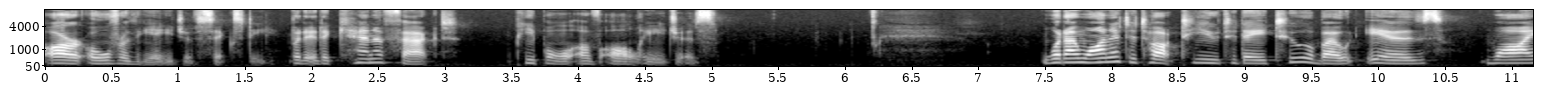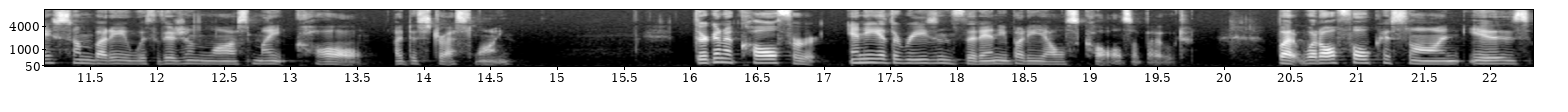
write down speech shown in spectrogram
are over the age of 60, but it can affect people of all ages. What I wanted to talk to you today, too, about is why somebody with vision loss might call a distress line. They're going to call for any of the reasons that anybody else calls about. But what I'll focus on is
